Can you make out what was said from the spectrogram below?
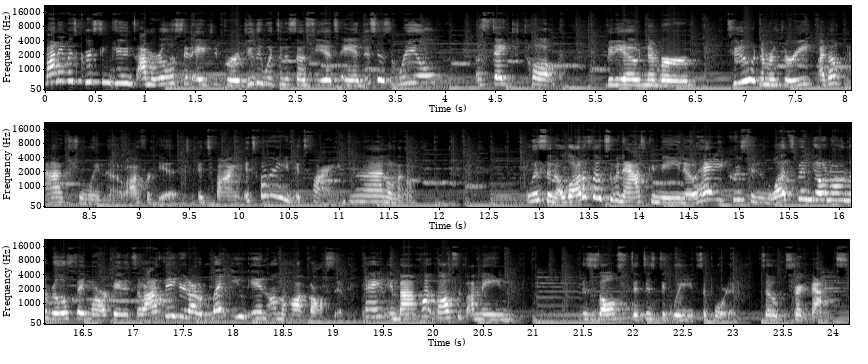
My name is Kristin Koonce. I'm a real estate agent for Julie Woods and Associates, and this is Real Estate Talk video number two, number three. I don't actually know, I forget. It's fine, it's fine, it's fine. I don't know. Listen, a lot of folks have been asking me, you know, hey, Kristin, what's been going on in the real estate market? And so I figured I would let you in on the hot gossip, okay? And by hot gossip, I mean this is all statistically supported. So straight facts.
